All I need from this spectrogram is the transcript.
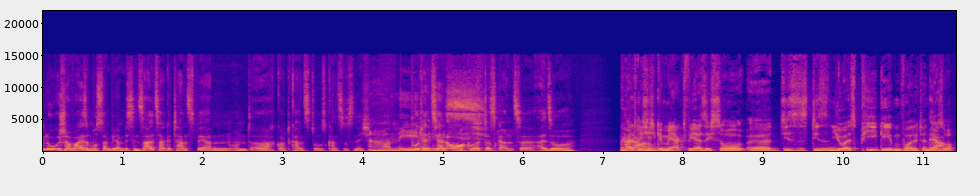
logischerweise muss dann wieder ein bisschen Salsa getanzt werden und ach Gott, kannst du es, kannst du es nicht. Ah, nee, Potenziell ey. awkward das Ganze. Also Man hat richtig Ahnung. gemerkt, wie er sich so äh, dieses, diesen USP geben wollte. Ne? Ja. So,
